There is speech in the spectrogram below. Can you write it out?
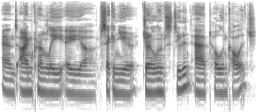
and I'm currently a uh, second year journalism student at Holland College.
